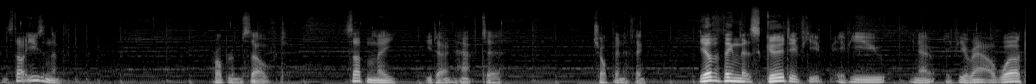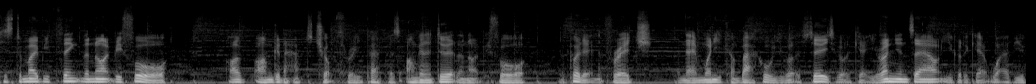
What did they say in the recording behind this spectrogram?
and start using them. Problem solved. Suddenly, you don't have to chop anything. The other thing that's good if you if you you know if you're out at work is to maybe think the night before. i am going to have to chop three peppers. I'm going to do it the night before. and put it in the fridge, and then when you come back, all you've got to do is you've got to get your onions out. You've got to get whatever you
